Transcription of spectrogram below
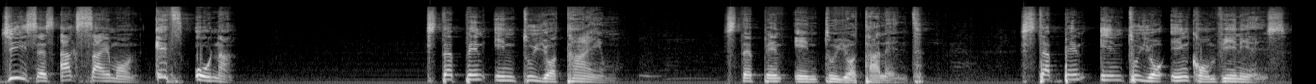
Jesus asked Simon, its owner, stepping into your time, stepping into your talent, stepping into your inconvenience.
